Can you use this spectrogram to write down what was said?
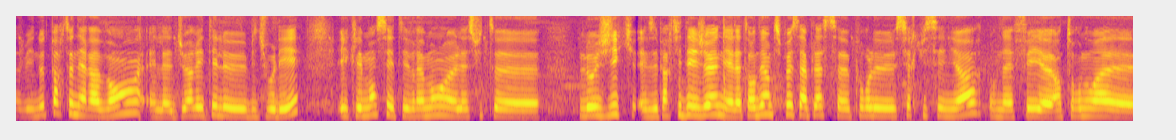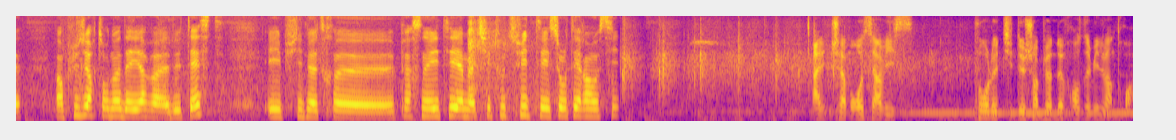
J'avais une autre partenaire avant, elle a dû arrêter le beach volley. Et Clémence, c'était vraiment euh, la suite euh, logique. Elle faisait partie des jeunes et elle attendait un petit peu sa place euh, pour le circuit senior. On a fait un tournoi, enfin plusieurs tournois d'ailleurs de test. Et puis notre personnalité a matché tout de suite et sur le terrain aussi. Aline Chamorro au service pour le titre de championne de France 2023.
